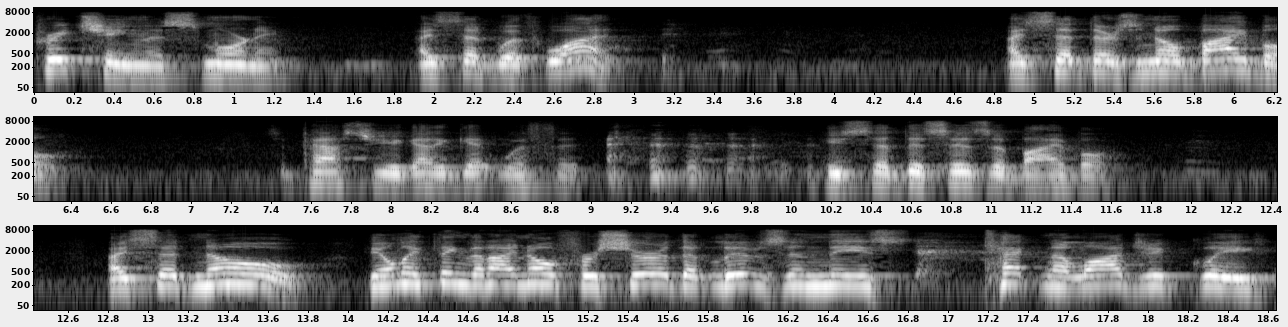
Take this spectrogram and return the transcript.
preaching this morning. I said, With what? I said, There's no Bible. I said, Pastor, you got to get with it. He said, This is a Bible. I said, No. The only thing that I know for sure that lives in these technologically,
